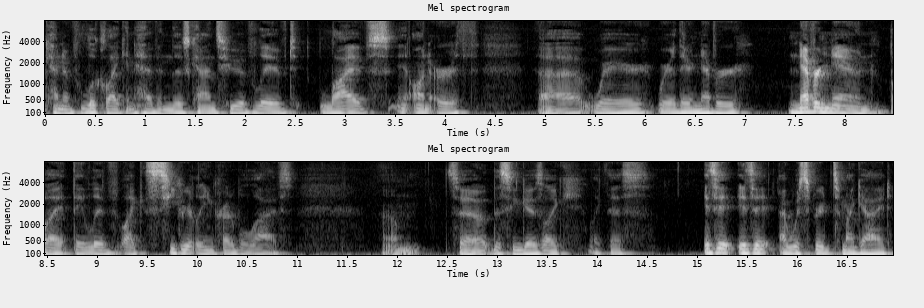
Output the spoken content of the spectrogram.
kind of look like in heaven. Those kinds who have lived lives on earth uh, where where they're never never known, but they live like secretly incredible lives. Um, so the scene goes like like this. Is it is it? I whispered to my guide.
